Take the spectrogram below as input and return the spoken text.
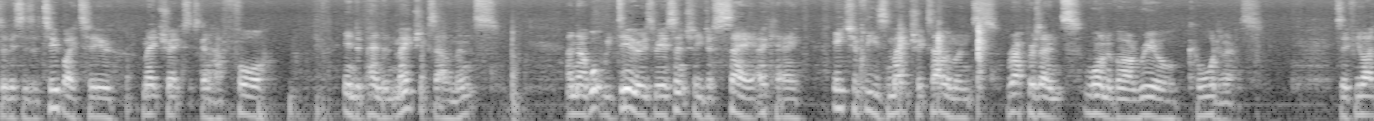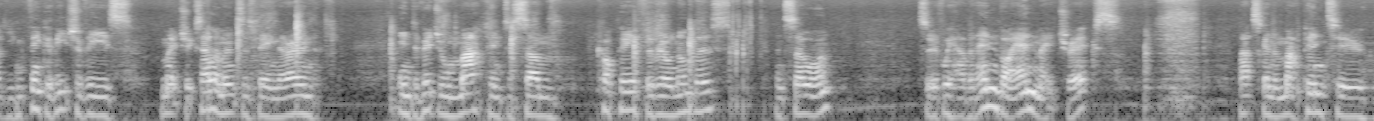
so this is a 2 by 2 matrix, it's going to have four independent matrix elements. And now what we do is we essentially just say, okay, each of these matrix elements represents one of our real coordinates. So if you like, you can think of each of these matrix elements as being their own individual map into some copy of the real numbers, and so on. So if we have an n by n matrix, that's going to map into,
